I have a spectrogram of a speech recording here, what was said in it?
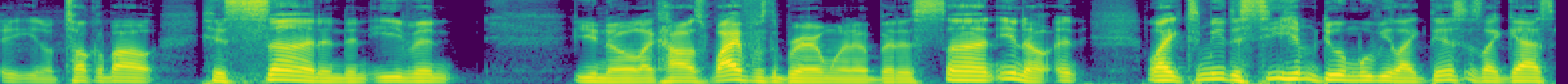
you know, talk about his son and then even you know, like how his wife was the breadwinner, but his son, you know, and like to me to see him do a movie like this is like, guys,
